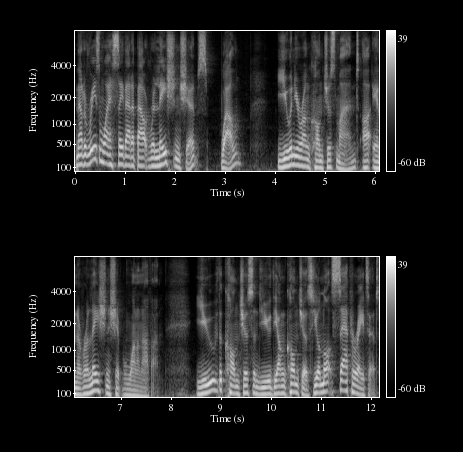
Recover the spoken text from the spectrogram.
Now, the reason why I say that about relationships, well, you and your unconscious mind are in a relationship with one another. You, the conscious, and you, the unconscious, you're not separated.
